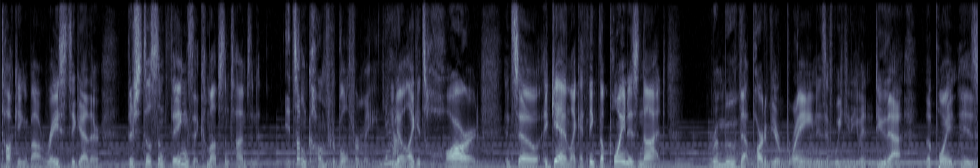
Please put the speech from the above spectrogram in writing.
talking about race together. There's still some things that come up sometimes and it's uncomfortable for me. Yeah. You know, like it's hard. And so again, like I think the point is not remove that part of your brain as if we could even do that. The point is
